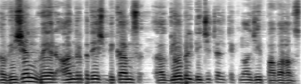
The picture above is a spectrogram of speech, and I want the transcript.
A vision where andhra pradesh becomes a global digital technology powerhouse.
